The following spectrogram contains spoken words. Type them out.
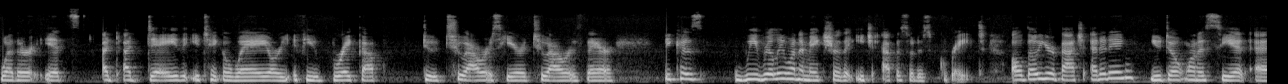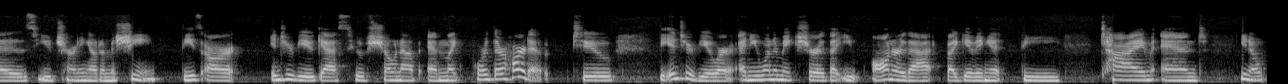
whether it's a, a day that you take away, or if you break up, do two hours here, two hours there, because we really want to make sure that each episode is great. Although you're batch editing, you don't want to see it as you churning out a machine. These are interview guests who have shown up and like poured their heart out to the interviewer and you want to make sure that you honor that by giving it the time and, you know,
